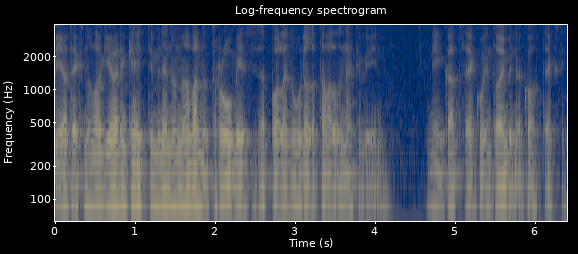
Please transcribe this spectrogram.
Bioteknologioiden kehittyminen on avannut ruumiin sisäpuolen uudella tavalla näkyviin, niin katseen kuin toiminnan kohteeksi.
